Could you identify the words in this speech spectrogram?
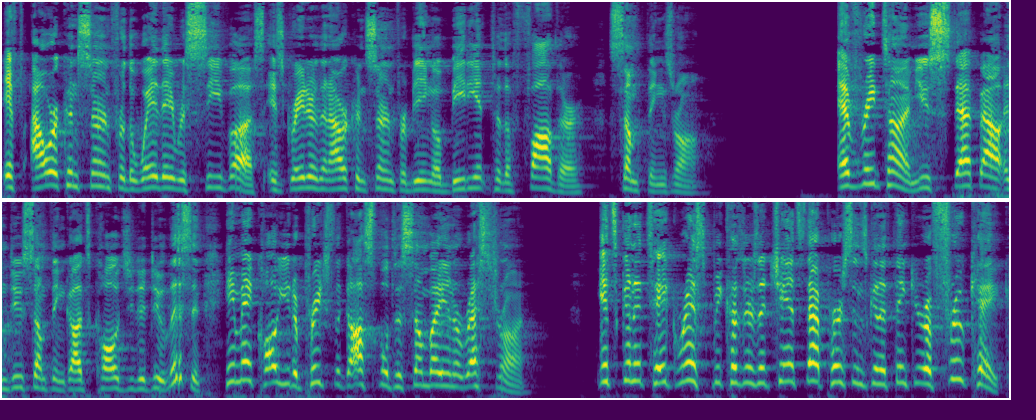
if our concern for the way they receive us is greater than our concern for being obedient to the Father, something's wrong. Every time you step out and do something God's called you to do, listen, He may call you to preach the gospel to somebody in a restaurant. It's going to take risk because there's a chance that person's going to think you're a fruitcake.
